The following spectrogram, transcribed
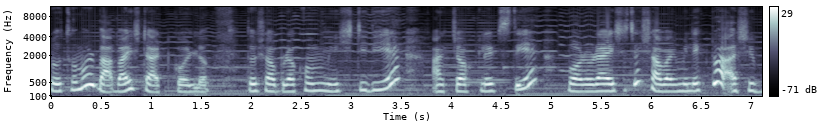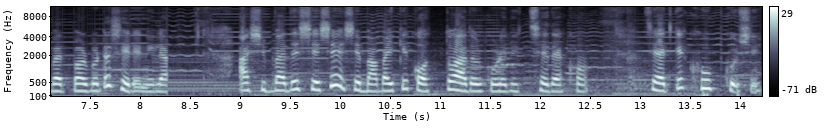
প্রথম ওর বাবাই স্টার্ট করল। তো সব রকম মিষ্টি দিয়ে আর চকলেটস দিয়ে বড়রা এসেছে, সবাই মিলে একটু আশীর্বাদ পর্বটা সেরে নিলাম। আশীর্বাদের শেষে সে বাবাইকে কত আদর করে দিচ্ছে, দেখো। সে আজকে খুব খুশি।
